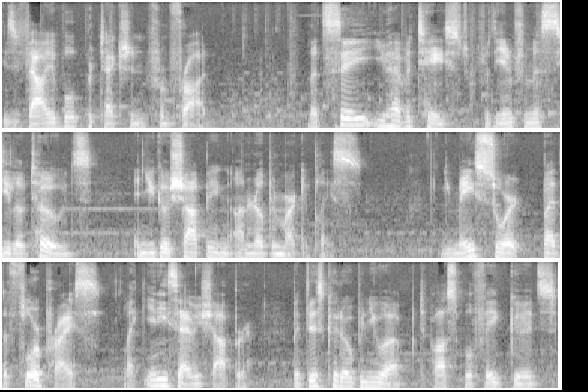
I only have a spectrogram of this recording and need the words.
is valuable protection from fraud. Let's say you have a taste for the infamous Celo toads and you go shopping on an open marketplace. You may sort by the floor price like any savvy shopper, but this could open you up to possible fake goods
